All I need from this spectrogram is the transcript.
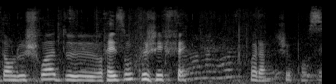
dans le choix de raison que j'ai fait. Voilà, je pense.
